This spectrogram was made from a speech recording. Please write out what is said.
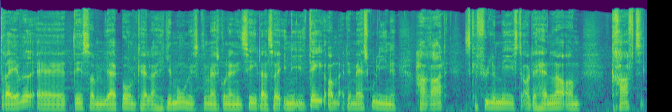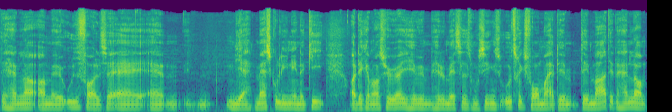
drevet af det, som jeg i bogen kalder hegemonisk maskulinitet, altså en idé om, at det maskuline har ret, skal fylde mest, og det handler om kraft, det handler om øh, udfoldelse af, af mm, ja, maskulin energi, og det kan man også høre i heavy, heavy metals musikkens udtryksformer, at det, det er meget det, det handler om.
